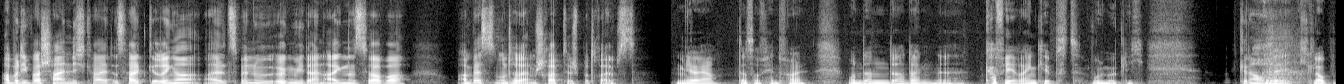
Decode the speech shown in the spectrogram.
aber die Wahrscheinlichkeit ist halt geringer, als wenn du irgendwie deinen eigenen Server am besten unter deinem Schreibtisch betreibst. Ja, ja, das auf jeden Fall. Und dann da deinen äh, Kaffee reinkippst, wohl möglich. Genau. Äh, ich glaube,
